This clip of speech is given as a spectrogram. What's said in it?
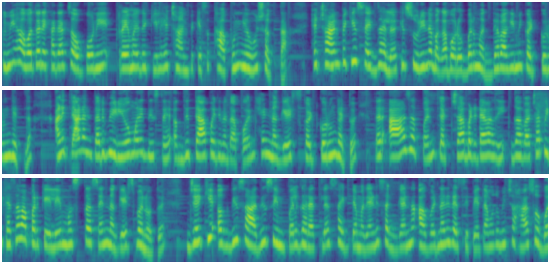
तुम्ही हवं तर एखाद्या चौकोनी ट्रेमध्ये देखील हे छानपैकी असं थापून घेऊ शकता. हे छानपैकी सेट झालं की सुरीनं बघा बरोबर मध्यभागी मी कट करून घेतलं. आणि त्यानंतर व्हिडिओमध्ये दिसतंय अगदी त्या पद्धतीनं आपण हे नगेट्स कट करून घेतोय. तर आज आपण कच्च्या बटाट्यावाली गव्हाच्या पिठाचा वापर केले मस्त असे नगेट्स बनवतोय. जे की अगदी साधी सिंपल घरातल्या साहित्यामध्ये आणि सगळ्यांना आवडणारी रेसिपी आहे. त्यामुळे तुम्ही चहासोबत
